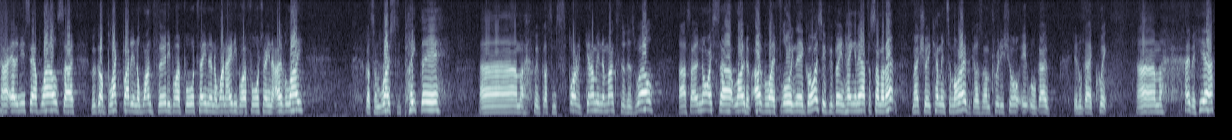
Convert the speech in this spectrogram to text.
uh, out of New South Wales. So we've got blackbutt in a 130 by 14 and a 180 by 14 overlay. Got some roasted peat there. Um, we've got some spotted gum in amongst it as well. Uh, so a nice uh, load of overlay flooring there, guys. If you've been hanging out for some of that, make sure you come in tomorrow because I'm pretty sure it will go, it'll go quick. Um, over here,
